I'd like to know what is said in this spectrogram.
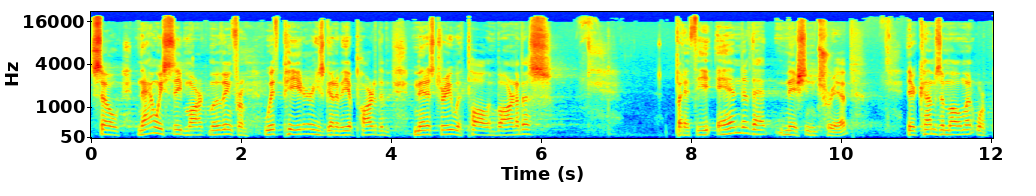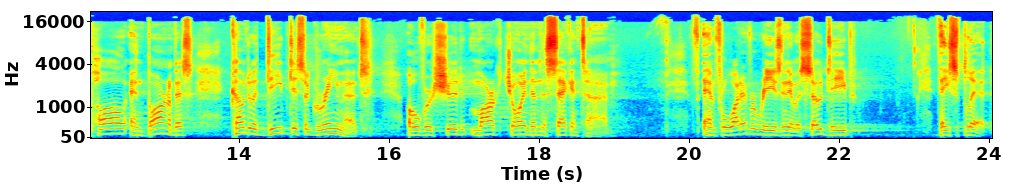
So now we see Mark moving from with Peter. He's going to be a part of the ministry with Paul and Barnabas. But at the end of that mission trip, there comes a moment where Paul and Barnabas come to a deep disagreement over should Mark join them the second time. And for whatever reason, it was so deep, they split.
